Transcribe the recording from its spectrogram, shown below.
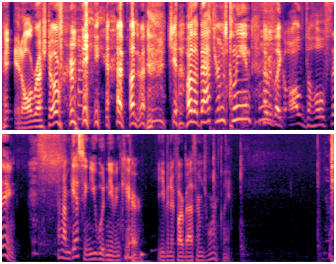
It all rushed over me. Are the bathrooms clean? I was like, all the whole thing. And I'm guessing you wouldn't even care, even if our bathrooms weren't clean. No,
